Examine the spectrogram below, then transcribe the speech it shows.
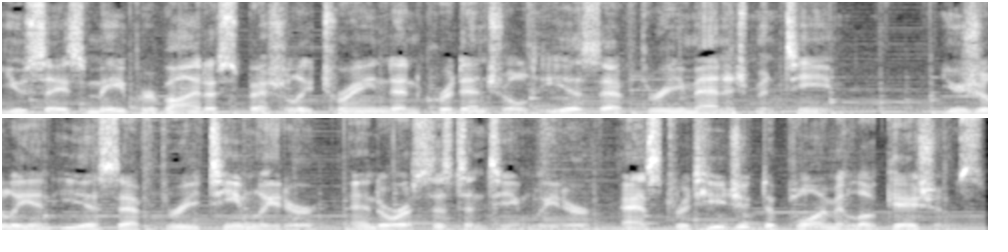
USACE may provide a specially trained and credentialed ESF-3 management team usually an ESF-3 team leader and or assistant team leader at strategic deployment locations.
